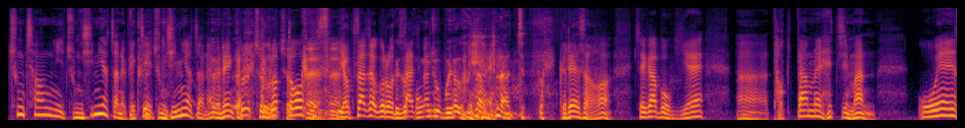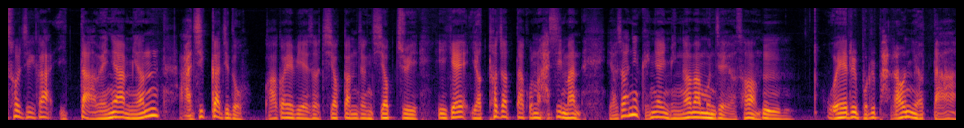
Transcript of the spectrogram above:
충청이 중심이었잖아요. 백제의 중심이었잖아요. 그러니까 그렇죠, 그것도 그렇죠. 네, 네. 역사적으로 그래서 공주 부여가 예. 또. 그래서 제가 보기에 어, 덕담을 했지만 오해 소지가 있다. 왜냐하면 아직까지도 과거에 비해서 지역 감정, 지역주의 이게 옅어졌다고는 하지만 여전히 굉장히 민감한 문제여서 음. 오해를 부를 발언이었다.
